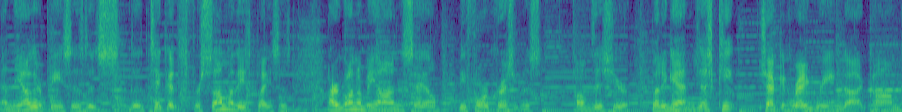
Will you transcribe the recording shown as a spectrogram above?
And the other piece is that the tickets for some of these places are going to be on sale before Christmas of this year. But again, just keep checking redgreen.com.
